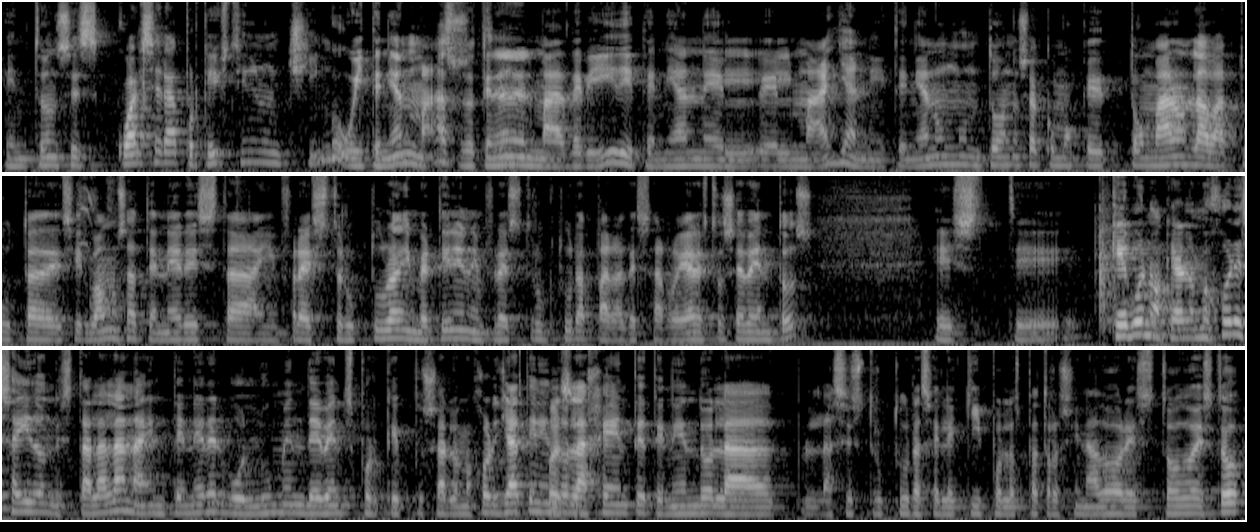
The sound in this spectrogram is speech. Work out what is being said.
Entonces, ¿cuál será? Porque ellos tienen un chingo, güey. Tenían más, o sea, tenían el Madrid y tenían el, el Mayan y tenían un montón. O sea, como que tomaron la batuta de decir, vamos a tener esta infraestructura, invertir en infraestructura para desarrollar estos eventos. Este, qué bueno, que a lo mejor es ahí donde está la lana, en tener el volumen de eventos, porque pues a lo mejor ya teniendo Pues, la gente, teniendo la- las estructuras, el equipo, los patrocinadores, todo esto,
